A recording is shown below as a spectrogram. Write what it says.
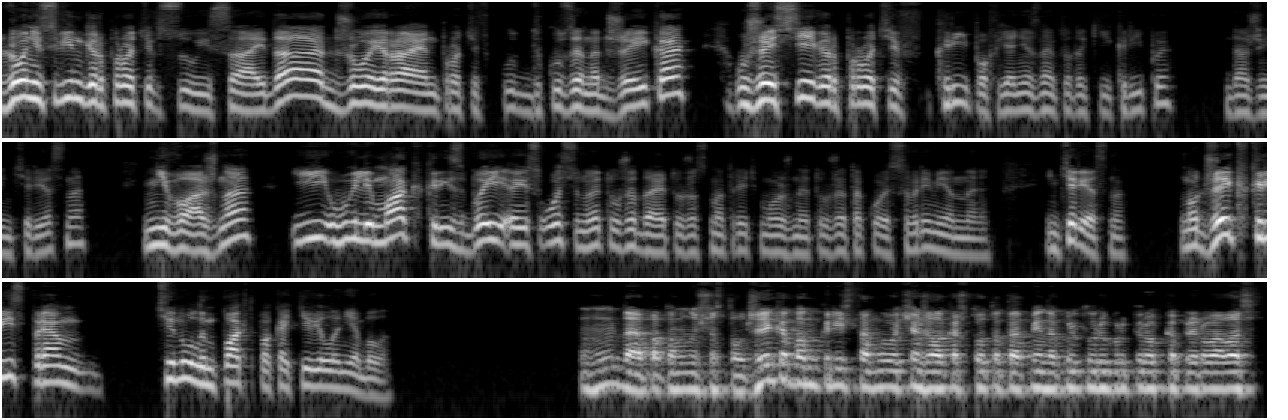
Джонни Свингер против Суисайда, Джой Райан против кузена Джейка, уже Север против Крипов. Я не знаю, кто такие Крипы даже интересно. неважно. И Уилли Мак, Крис Бэй, Эйс Оси, ну это уже, да, это уже смотреть можно, это уже такое современное. Интересно. Но Джейк Крис прям тянул импакт, пока Кирилла не было. Да, потом он еще стал Джейкобом Кристом, и очень жалко, что вот эта отмена культуры группировка прервалась.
